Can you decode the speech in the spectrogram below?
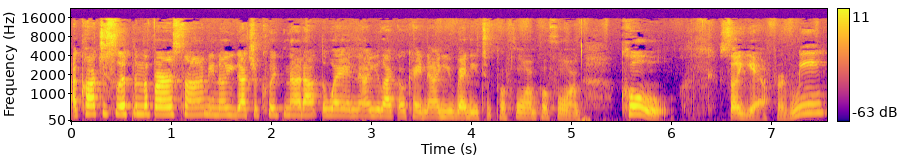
I caught you slipping the first time, you know, you got your quick nut out the way, and now you're like, okay, now you're ready to perform, perform. Cool. So yeah, for me,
